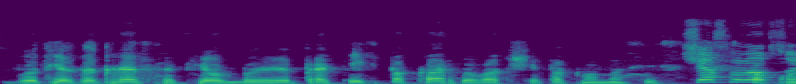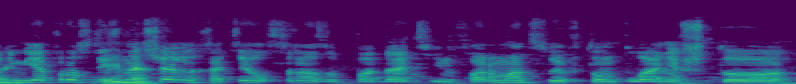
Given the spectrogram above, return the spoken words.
вот я как раз хотел бы пройтись по карту вообще, пока у нас есть... Сейчас мы обсудим. Я просто время. изначально хотел сразу подать информацию в том плане, что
